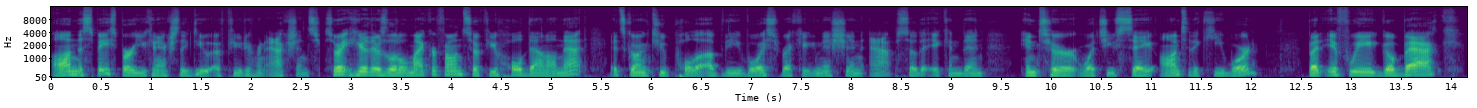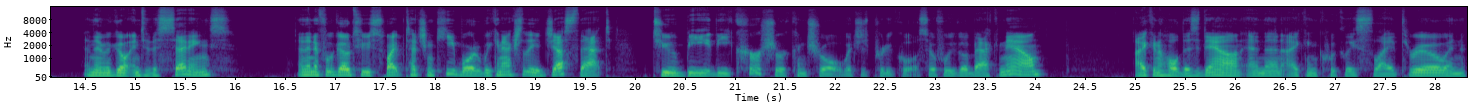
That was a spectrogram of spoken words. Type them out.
on the spacebar, you can actually do a few different actions. So right here, there's a little microphone. So if you hold down on that, it's going to pull up the voice recognition app so that it can then enter what you say onto the keyboard. But if we go back and then we go into the settings, and then if we go to swipe, touch, and keyboard, we can actually adjust that to be the cursor control, which is pretty cool. So if we go back now, I can hold this down and then I can quickly slide through and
